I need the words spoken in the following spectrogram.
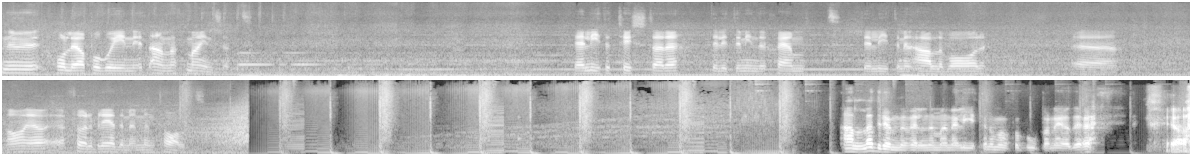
nu håller jag på att gå in i ett annat mindset. Det är lite tystare, det är lite mindre skämt, det är lite mer allvar. Eh, ja, jag, jag förbereder mig mentalt. Alla drömmer väl när man är liten om man får bo på en öde Ja,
